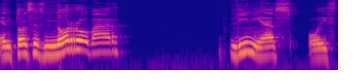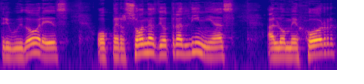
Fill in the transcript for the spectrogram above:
Entonces, no robar líneas o distribuidores o personas de otras líneas, a lo mejor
